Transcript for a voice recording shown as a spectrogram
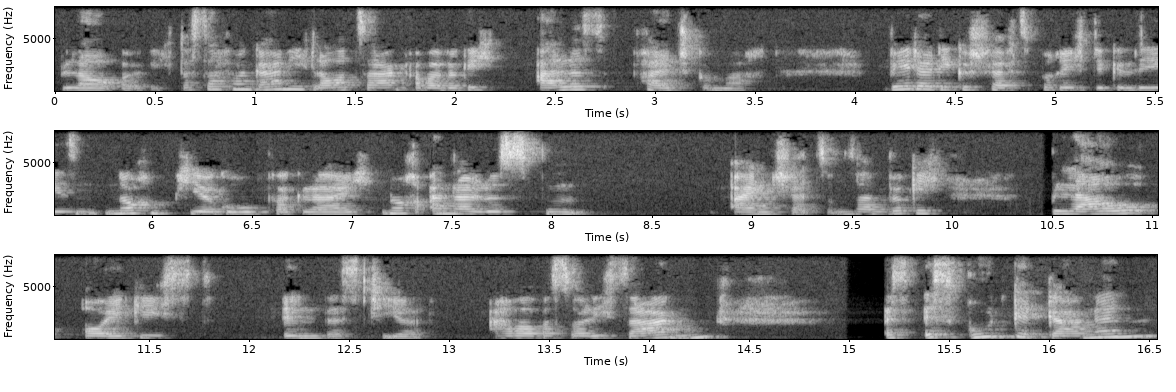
blauäugig. Das darf man gar nicht laut sagen, aber wirklich alles falsch gemacht. Weder die Geschäftsberichte gelesen, noch ein Peer Group Vergleich, noch Analysten Einschätzung, sondern wirklich blauäugigst investiert. Aber was soll ich sagen? Es ist gut gegangen,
